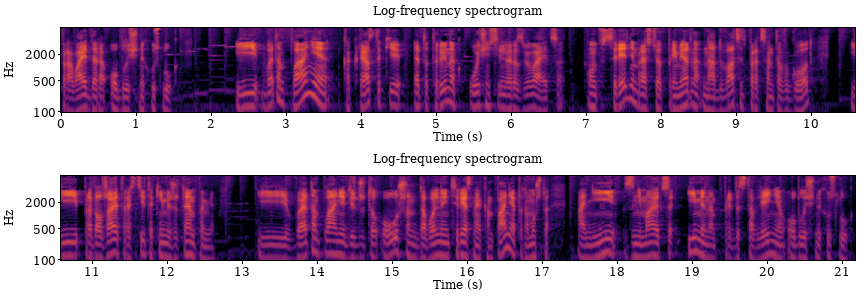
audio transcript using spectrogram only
провайдера облачных услуг. И в этом плане как раз-таки этот рынок очень сильно развивается. Он в среднем растет примерно на 20% в год и продолжает расти такими же темпами. И в этом плане Digital Ocean довольно интересная компания, потому что они занимаются именно предоставлением облачных услуг.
